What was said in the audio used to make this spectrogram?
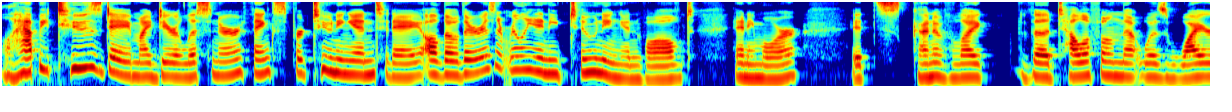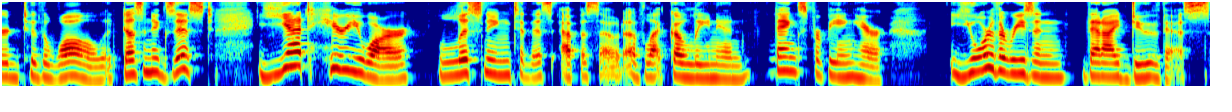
Well, happy Tuesday, my dear listener. Thanks for tuning in today. Although there isn't really any tuning involved anymore, it's kind of like the telephone that was wired to the wall. It doesn't exist. Yet here you are listening to this episode of Let Go Lean In. Thanks for being here. You're the reason that I do this.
